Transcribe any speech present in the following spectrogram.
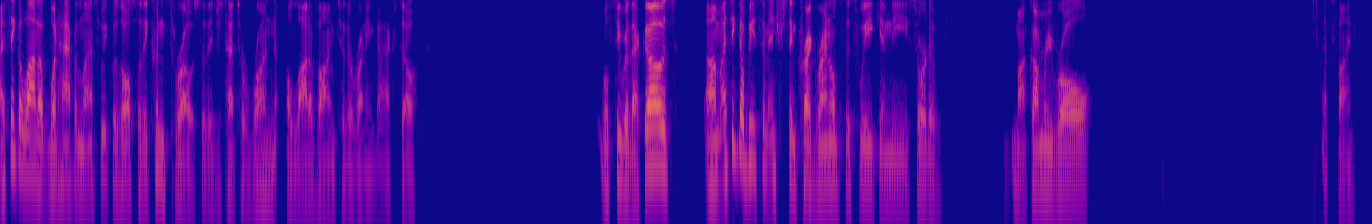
I think a lot of what happened last week was also they couldn't throw, so they just had to run a lot of volume to their running back. So we'll see where that goes. Um, I think there'll be some interesting Craig Reynolds this week in the sort of Montgomery role. That's fine.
